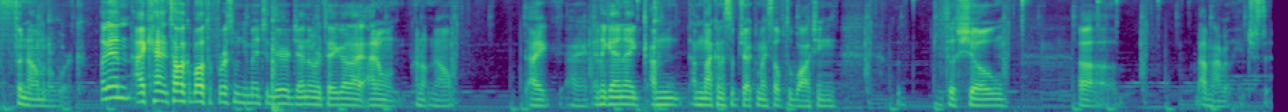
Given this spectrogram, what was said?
phenomenal work. Again, I can't talk about the first one you mentioned there, Jenna Ortega. I, I don't, I don't know. I, I and again, I, I'm, I'm not gonna subject myself to watching the show. Uh, I'm not really interested,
